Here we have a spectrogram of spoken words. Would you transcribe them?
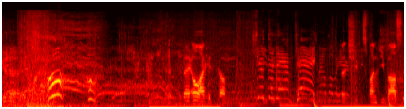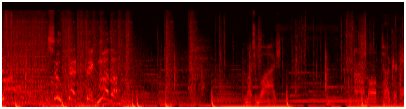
it is. They, oh, I could jump. Shoot the damn tank! That shitty spongy bastard. Shoot that big mother! Much obliged. I'm all Tucker. Yeah,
